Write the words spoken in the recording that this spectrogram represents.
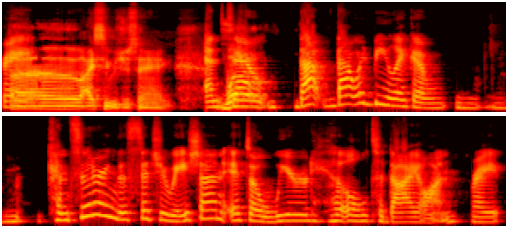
right? Oh, I see what you're saying. And well, so that that would be like a considering the situation, it's a weird hill to die on, right?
